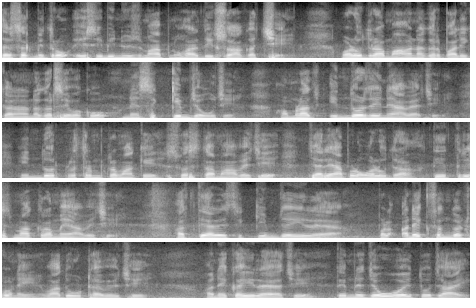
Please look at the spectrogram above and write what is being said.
દર્શક મિત્રો એસીબી ન્યૂઝમાં આપનું હાર્દિક સ્વાગત છે. વડોદરા મહાનગરપાલિકાના નગરસેવકોને સિક્કિમ જવું છે. હમણાં જ ઇન્દોર જઈને આવ્યા છે. ઇન્દોર પ્રથમ ક્રમાંકે સ્વચ્છતામાં આવે છે. જ્યારે આપણું વડોદરા તેત્રીસમાં ક્રમે આવે છે. અત્યારે સિક્કિમ જઈ રહ્યા, પણ અનેક સંગઠનોને વાંધો ઉઠાવ્યો છે અને કહી રહ્યા છે, તેમને જવું હોય તો જાય,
